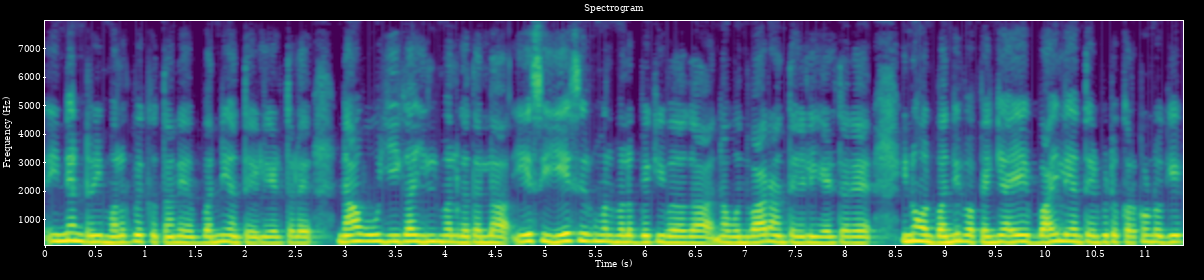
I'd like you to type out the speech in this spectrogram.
ಇನ್ನೇನು ರೀ ಮಲಗಬೇಕು ತಾನೇ, ಬನ್ನಿ ಅಂತ ಹೇಳಿ ಹೇಳ್ತಾಳೆ. ನಾವು ಈಗ ಇಲ್ಲಿ ಮಲಗೋದಲ್ಲ, ಎ ಸಿ ಎ ಸಿ ರೂಮಲ್ಲಿ ಮಲಗಬೇಕು ಇವಾಗ. ನಾವು ಒಂದು ವಾರ ಅಂತ ಹೇಳಿ ಹೇಳ್ತಾರೆ. ಇನ್ನೂ ಅವ್ನು ಬಂದಿಲ್ವ ಪೆಂಗ್ಯ ಏ ಬಾಯ್ಲಿ ಅಂತ ಹೇಳ್ಬಿಟ್ಟು ಕರ್ಕೊಂಡೋಗಿ,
